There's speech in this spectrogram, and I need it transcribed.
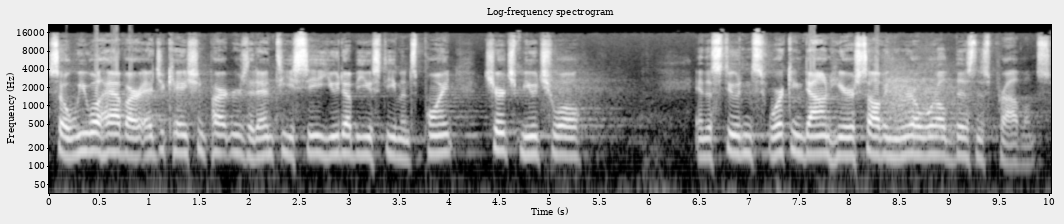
So we will have our education partners at NTC, UW Stevens Point, Church Mutual, and the students working down here solving real world business problems.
